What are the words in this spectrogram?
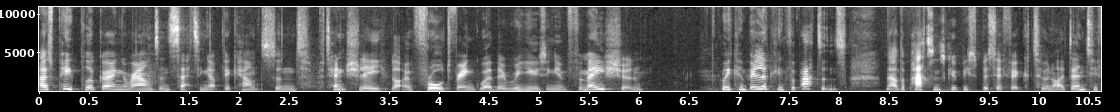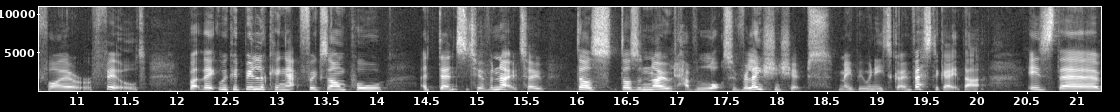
as people are going around and setting up the accounts and potentially like a fraud ring where they're reusing information, we can be looking for patterns. Now, the patterns could be specific to an identifier or a field, but they, we could be looking at, for example, a density of a node. So does, does a node have lots of relationships? Maybe we need to go investigate that. Is there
